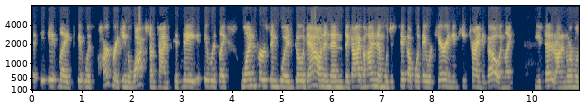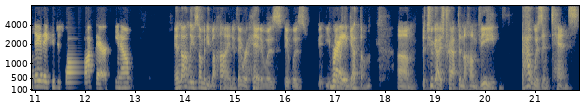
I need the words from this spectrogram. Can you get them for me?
it, it like it was heartbreaking to watch sometimes because they it was like one person would go down and then the guy behind them would just pick up what they were carrying and keep trying to go. And like you said it on a normal day they could just walk, walk there you know? And not leave somebody behind. If they were hit it was it was you right. to get them. Um, the two guys trapped in the humvee that was intense.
